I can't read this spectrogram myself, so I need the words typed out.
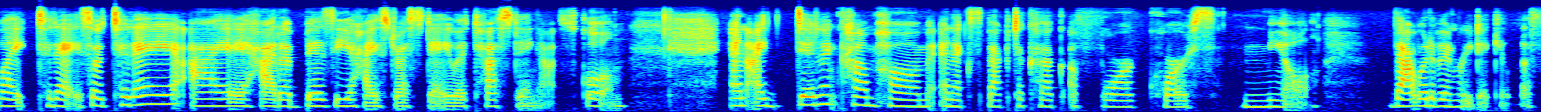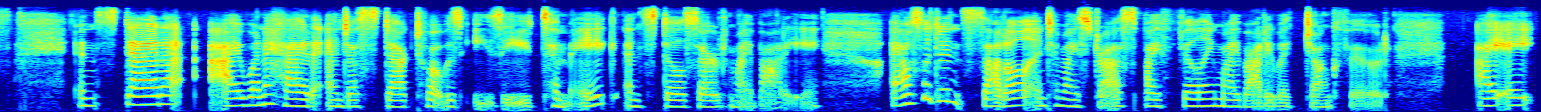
like today. So today I had a busy, high stress day with testing at school. And I didn't come home and expect to cook a four course meal. That would have been ridiculous. Instead, I went ahead and just stuck to what was easy to make and still served my body. I also didn't settle into my stress by filling my body with junk food. I ate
